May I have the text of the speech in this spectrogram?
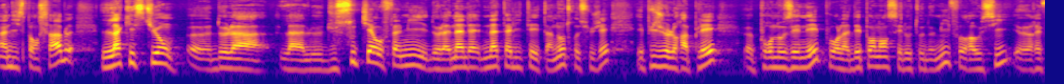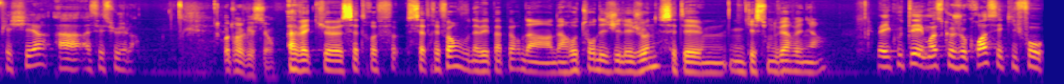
indispensable. La question euh, de la, du soutien aux familles, de la natalité est un autre sujet. Et puis, je le rappelais, euh, pour nos aînés, pour la dépendance et l'autonomie, il faudra aussi euh, réfléchir à, ces sujets-là. Autre question. Avec cette, cette réforme, vous n'avez pas peur d'un retour des Gilets jaunes? C'était une question de Vervénia. Bah, écoutez, moi ce que je crois, c'est qu'il faut,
